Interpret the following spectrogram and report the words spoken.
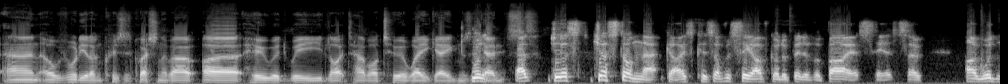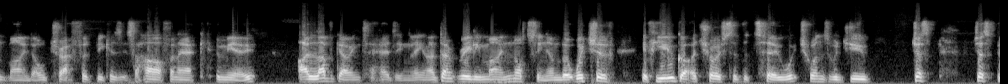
And oh, we've already done Chris's question about uh, who would we like to have our two away games Well, against. uh, just just on that, guys, because obviously I've got a bit of a bias here, so I wouldn't mind Old Trafford because it's a half an hour commute. I love going to Headingley, and I don't really mind Nottingham. But which of, if you got a choice of the two, which ones would you just just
